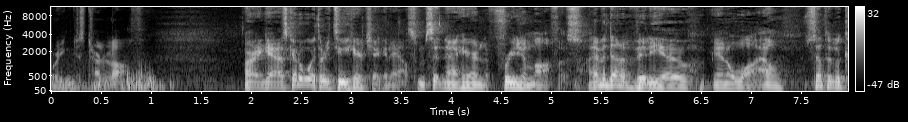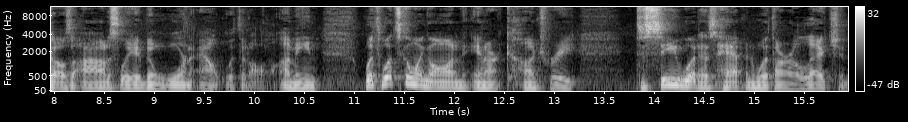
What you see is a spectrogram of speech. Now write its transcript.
or you can just turn it off. All right, guys, Kotaboy 32 here, check it out. So I'm sitting out here in the Freedom office. I haven't done a video in a while, simply because I honestly have been worn out with it all. I mean, with what's going on in our country, to see what has happened with our election,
